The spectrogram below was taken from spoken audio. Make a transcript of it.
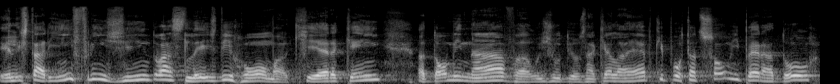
ele estaria infringindo as leis de Roma, que era quem dominava os judeus naquela época, e, portanto, só o imperador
